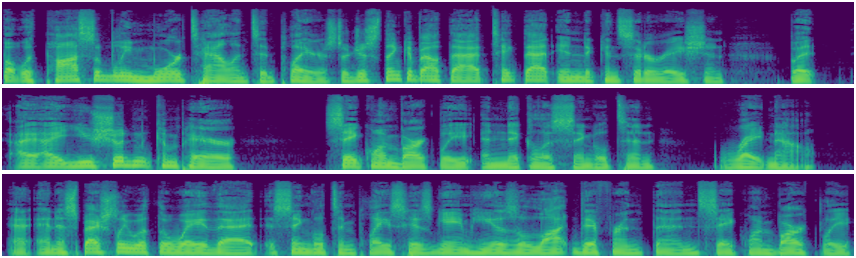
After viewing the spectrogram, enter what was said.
but with possibly more talented players. So just think about that. Take that into consideration. But I, I you shouldn't compare Saquon Barkley and Nicholas Singleton right now. And especially with the way that Singleton plays his game, he is a lot different than Saquon Barkley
